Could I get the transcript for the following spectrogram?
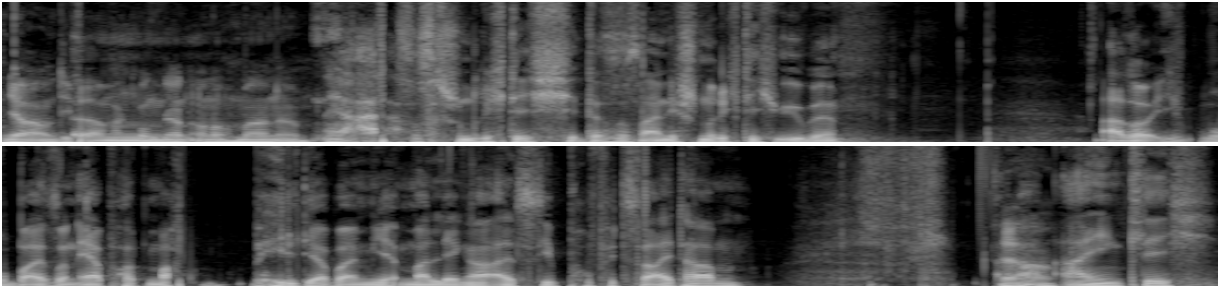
Ja, und die Verpackung ähm, dann auch nochmal, ne? ja, das ist schon richtig, das ist eigentlich schon richtig übel. Also, ich, wobei so ein AirPod macht, hielt ja bei mir immer länger, als die prophezeit haben. Ja. Aber eigentlich,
